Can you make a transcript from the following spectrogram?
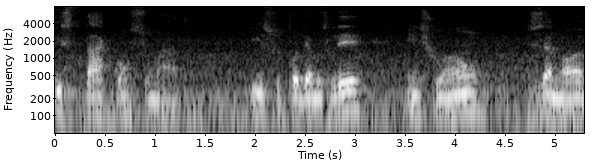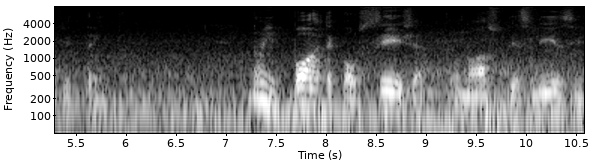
está consumado. Isso podemos ler em João 19, 30. Não importa qual seja o nosso deslize,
